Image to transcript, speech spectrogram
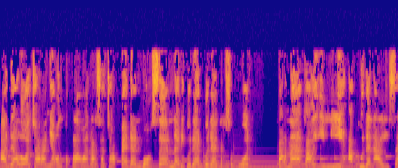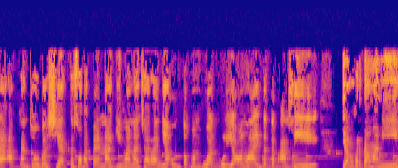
ada loh caranya untuk melawan rasa capek dan bosen dari godaan-godaan tersebut? Karena kali ini aku dan Alisa akan coba share ke Sobat Pena gimana caranya untuk membuat kuliah online tetap asik. Yang pertama nih,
